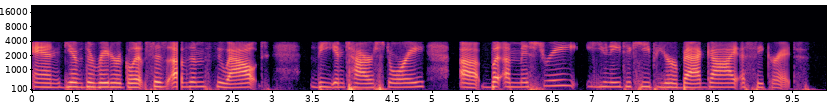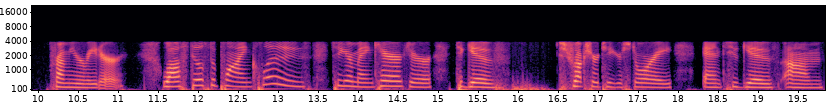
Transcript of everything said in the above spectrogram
and give the reader glimpses of them throughout the entire story. Uh but a mystery, you need to keep your bad guy a secret from your reader while still supplying clues to your main character to give structure to your story and to give um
